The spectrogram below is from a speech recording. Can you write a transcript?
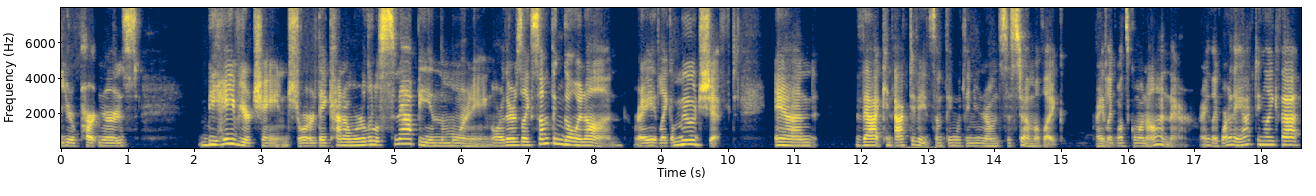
your partner's behavior changed or they kind of were a little snappy in the morning or there's like something going on, right? Like a mood shift. And that can activate something within your own system of like, right? Like, what's going on there, right? Like, why are they acting like that?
